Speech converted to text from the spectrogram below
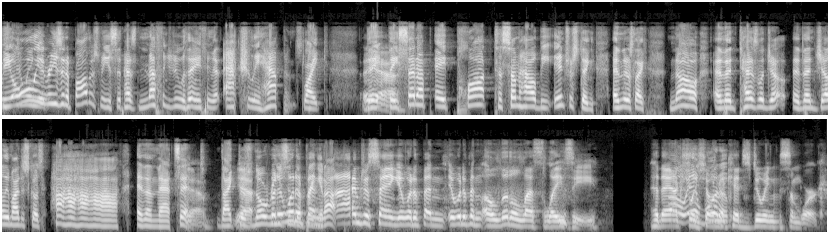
the only it- reason it bothers me is it has nothing to do with anything that actually happens. Like they, yeah. they set up a plot to somehow be interesting, and there's like no, and then Tesla and then Jellymon just goes ha ha ha ha, and then that's it. Yeah. Like Yeah. there's no But it reason to bring been, it up. I'm just saying it would have been it would have been a little less lazy had they Oh, actually shown the would've. kids doing some work.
